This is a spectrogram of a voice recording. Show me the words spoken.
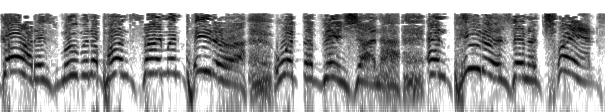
God is moving upon Simon Peter uh, with the vision. And Peter's in a trance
